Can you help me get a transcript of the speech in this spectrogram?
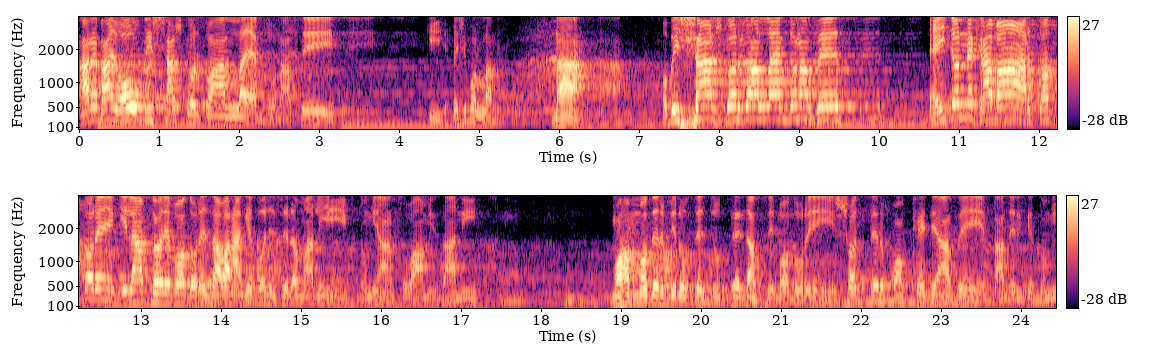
আরে ভাই, ও বিশ্বাস করতো আল্লাহ একজন আছে। কি, বেশি বললাম? না। ও বিশ্বাস করতো আল্লাহ একজন আছে। এই জন্য কাবার চত্বরে গিলাপ ধরে বদরে যাওয়ার আগে বলেছিল, মালিক, তুমি আসো, আমি জানি। মোহাম্মদের বিরুদ্ধে যুদ্ধে যাচ্ছে বদরে, সত্যের পক্ষে যে আছে, তাদেরকে তুমি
